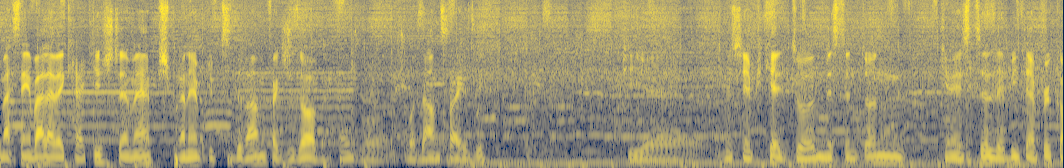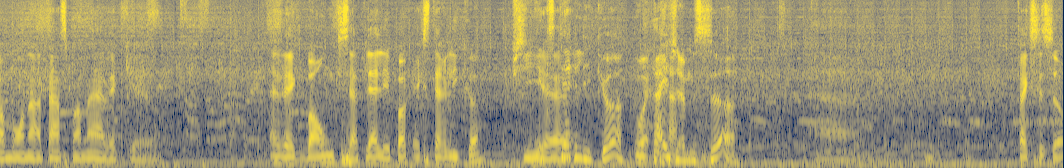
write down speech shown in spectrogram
ma cymbale avait craqué justement. Puis je prenais un plus petit drum. Fait que j'ai dit, ah, ben, tiens, je vais, je vais downsizer. Puis euh, je me souviens plus quelle tune, mais c'est une tune qui a un style de beat un peu comme on entend en ce moment avec, euh, avec qui s'appelait à l'époque Exterlica. Puis, euh, Exterlica? ouais. Hey, j'aime ça. Fait que c'est ça.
